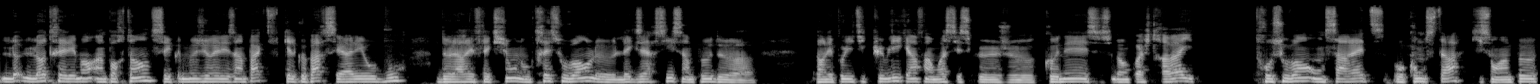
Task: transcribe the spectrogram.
l'autre élément important, c'est que mesurer les impacts, quelque part, c'est aller au bout de la réflexion. Donc très souvent, l'exercice un peu de euh, dans les politiques publiques. Hein, enfin moi, c'est ce que je connais, c'est ce dans quoi je travaille. Trop souvent, on s'arrête aux constats qui sont un peu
